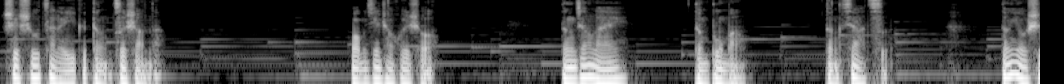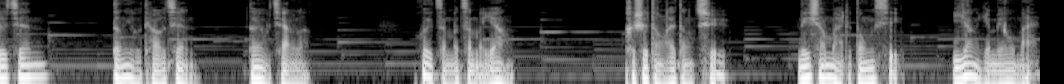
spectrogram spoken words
是输在了一个‘等’字上呢？我们经常会说：等将来，等不忙，等下次。”等有时间，等有条件，等有钱了，会怎么怎么样？可是等来等去，你想买的东西，一样也没有买；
